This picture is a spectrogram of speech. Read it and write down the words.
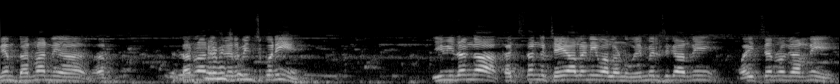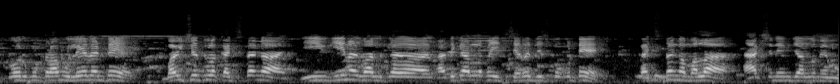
మేము ధర్నాన్ని ధర్నాన్ని విరమించుకొని ఈ విధంగా ఖచ్చితంగా చేయాలని వాళ్ళను ఎమ్మెల్సీ గారిని వైస్ చైర్మన్ గారిని కోరుకుంటున్నాము. లేదంటే భవిష్యత్తులో ఖచ్చితంగా ఈ ఈయన వాళ్ళ అధికారులపై చర్య తీసుకోకుంటే ఖచ్చితంగా మళ్ళా యాక్షన్ ఏం చేయాలో మేము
